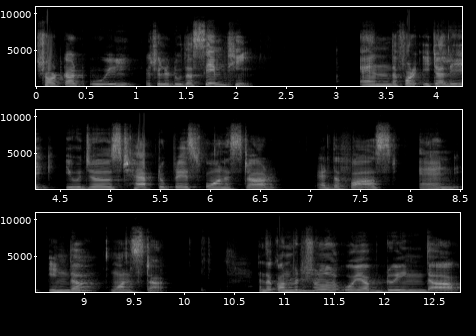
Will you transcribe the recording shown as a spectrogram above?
shortcut will actually do the same thing and for italic you just have to press one star at the first and in the one star. And the conventional way of doing the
